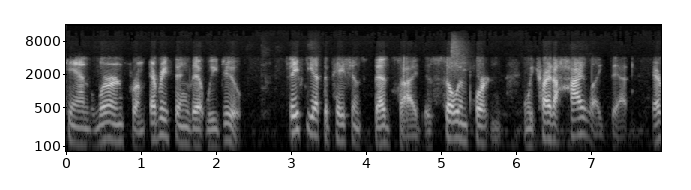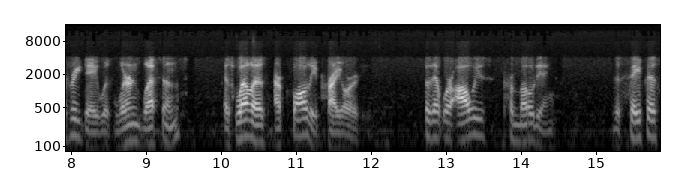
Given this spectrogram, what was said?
can learn from everything that we do. Safety at the patient's bedside is so important, and we try to highlight that every day with learned lessons as well as our quality priorities so that we're always promoting the safest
